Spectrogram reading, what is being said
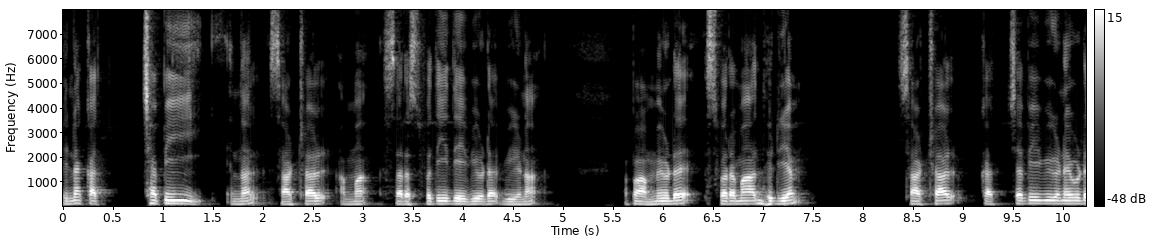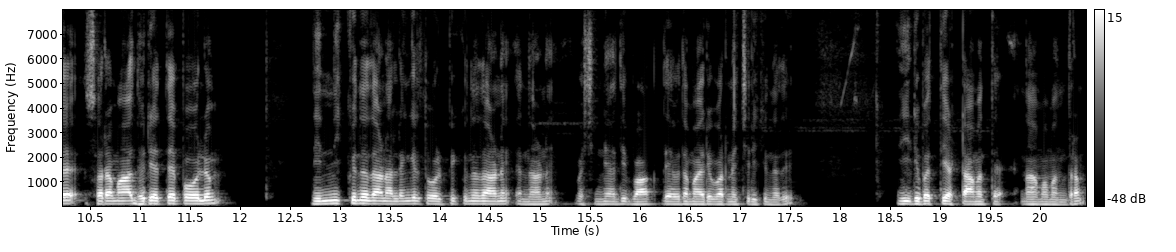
പിന്നെ കച്ചപി എന്നാൽ സാക്ഷാൽ അമ്മ സരസ്വതി ദേവിയുടെ വീണ. അപ്പോൾ അമ്മയുടെ സ്വരമാധുര്യം സാക്ഷാൽ കച്ചപി വീണയുടെ സ്വരമാധുര്യത്തെ പോലും നിന്ദിക്കുന്നതാണ് അല്ലെങ്കിൽ തോൽപ്പിക്കുന്നതാണ് എന്നാണ് വശിന്യാദി വാഗ്ദേവതമാർ വർണിച്ചിരിക്കുന്നത്. ഇരുപത്തിയെട്ടാമത്തെ നാമമന്ത്രം.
